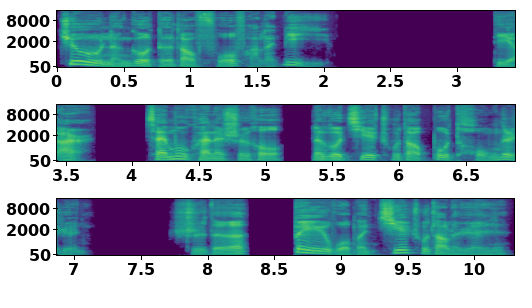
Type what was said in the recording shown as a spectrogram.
就能够得到佛法的利益；第二，在募款的时候。能够接触到不同的人，使得被我们接触到的人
